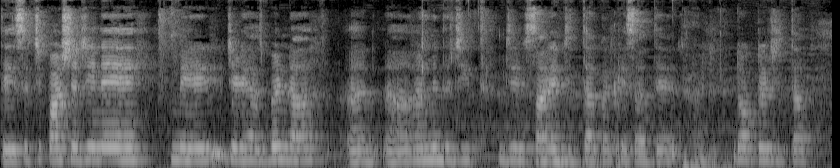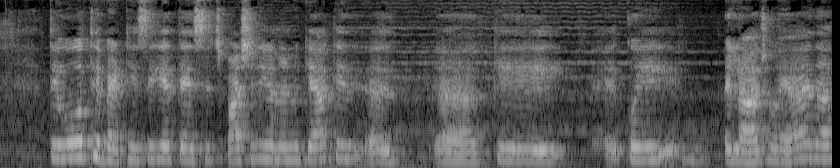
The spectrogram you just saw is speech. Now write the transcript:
ਤੇ ਸੱਚੇ ਪਾਤਸ਼ਾਹ ਜੀ ਨੇ ਮੇਰੇ ਜਿਹੜੇ ਹਸਬੰਡ ਆ ਹਰਮਿੰਦਰਜੀਤ ਜੀ ਸਾਰੇ ਜਿੱਤਾ ਕਰਕੇ ਸਾਦੇ ਡਾਕਟਰ ਜੀਤਾ ਤੇ ਉਹ ਉੱਥੇ ਬੈਠੇ ਸੀਗੇ ਤੇ ਸੱਚ ਪਾਤਸ਼ਾਹ ਜੀ ਉਹਨਾਂ ਨੂੰ ਕਿਹਾ ਕਿ ਕਿ ਕੋਈ ਇਲਾਜ ਹੋਇਆ ਇਹਦਾ?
